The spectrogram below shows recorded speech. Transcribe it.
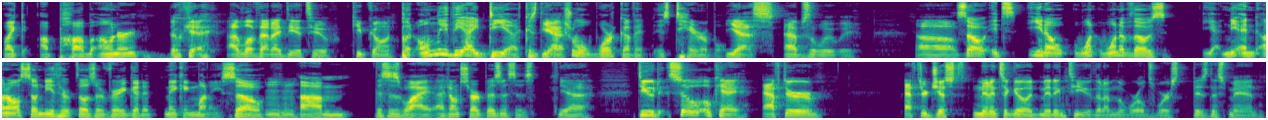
like a pub owner. Okay. I love that idea too. Keep going. But only the idea because the yeah. actual work of it is terrible. Yes, absolutely. Um, so it's, you know, one, one of those, yeah. And, and also, neither of those are very good at making money. So mm-hmm. um, this is why I don't start businesses. Yeah. Dude, so, okay. After. After just minutes ago admitting to you that I'm the world's worst businessman,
